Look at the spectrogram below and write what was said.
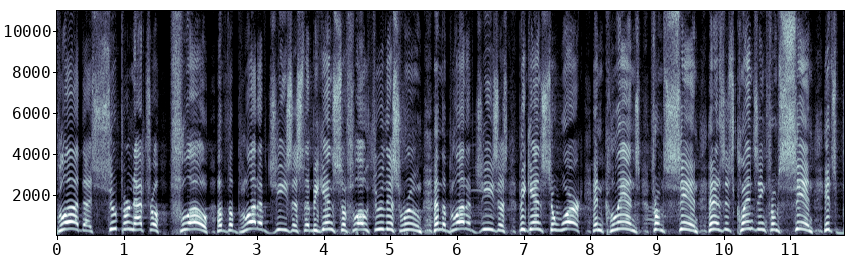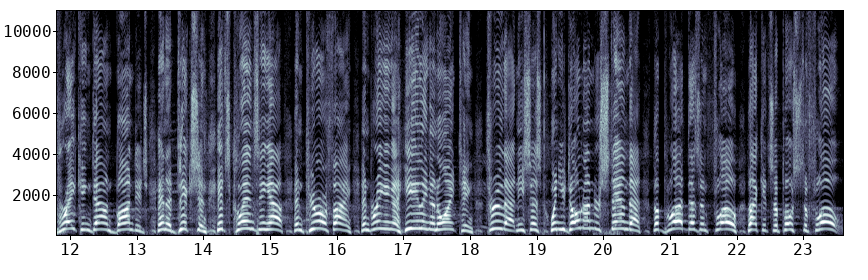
blood, the supernatural flow of the blood of Jesus that begins to flow through this room. And the blood of Jesus begins to work and cleanse from sin. And as it's cleansing from sin, it's breaking down bondage and addiction. It's cleansing out and purifying and bringing a healing anointing through that. And he says, when you don't understand that, the blood doesn't flow like it's supposed to flow.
